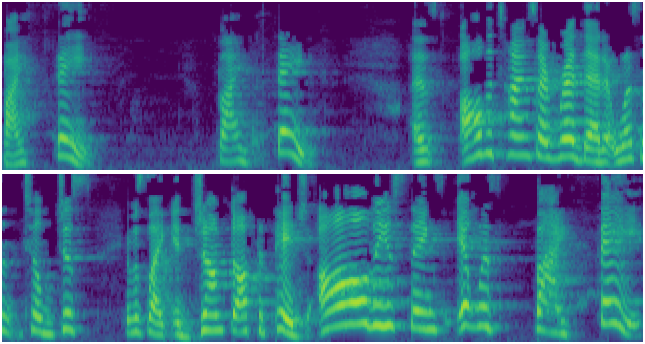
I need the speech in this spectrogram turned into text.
by faith. By faith. As all the times I read that, it wasn't till just, it was like it jumped off the page. All these things, it was by faith.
